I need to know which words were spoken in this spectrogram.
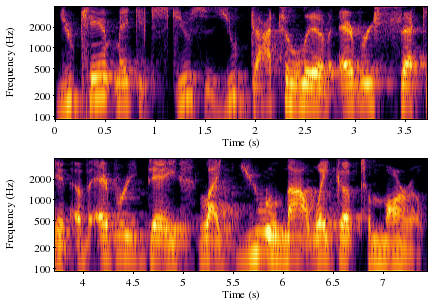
You can't make excuses. You got to live every second of every day like you will not wake up tomorrow.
